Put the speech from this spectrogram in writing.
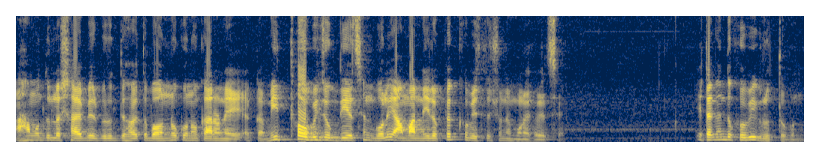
আহমদুল্লাহ সাহেবের বিরুদ্ধে হয়তো বা অন্য কোনো কারণে একটা মিথ্যা অভিযোগ দিয়েছেন বলে আমার নিরপেক্ষ বিশ্লেষণে মনে হয়েছে। এটা কিন্তু খুবই গুরুত্বপূর্ণ।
